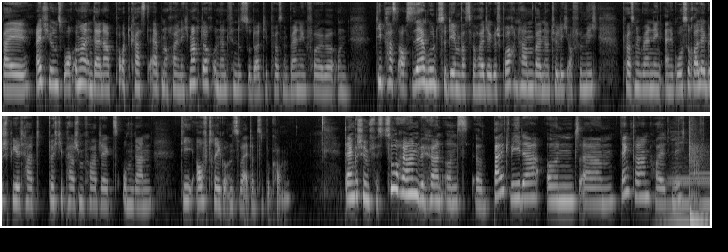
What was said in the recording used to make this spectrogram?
bei iTunes, wo auch immer, in deiner Podcast-App noch Heul nicht mach doch und dann findest du dort die Personal Branding-Folge und die passt auch sehr gut zu dem, was wir heute gesprochen haben, weil natürlich auch für mich Personal Branding eine große Rolle gespielt hat durch die Passion Projects, um dann die Aufträge und so weiter zu bekommen. Dankeschön fürs Zuhören. Wir hören uns äh, bald wieder und ähm, denkt dran, heult nicht, macht.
